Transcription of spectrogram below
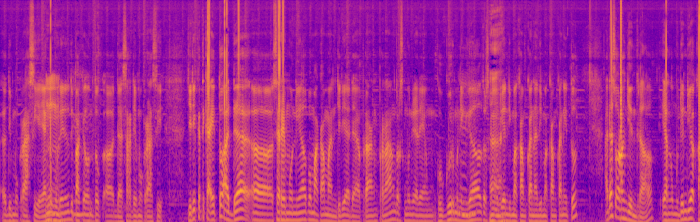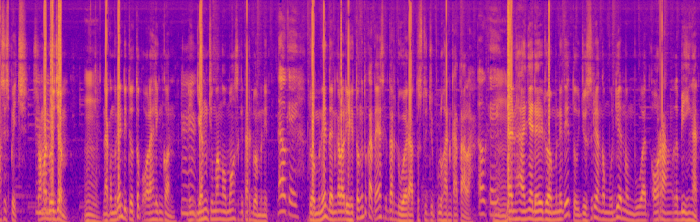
eh, demokrasi ya, yang kemudian itu dipakai untuk eh, dasar demokrasi. Jadi ketika itu ada eh, seremonial pemakaman. Jadi ada perang-perang, terus kemudian ada yang gugur meninggal, terus kemudian dimakamkan. Nah dimakamkan itu ada seorang jenderal yang kemudian dia kasih speech selama dua jam. Hmm. Nah kemudian ditutup oleh Lincoln yang cuma ngomong sekitar dua menit. Oke. Dua menit dan kalau dihitung itu katanya sekitar 270-an kata lah. Oke. Dan hanya dari dua menit itu justru yang kemudian membuat orang lebih ingat.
